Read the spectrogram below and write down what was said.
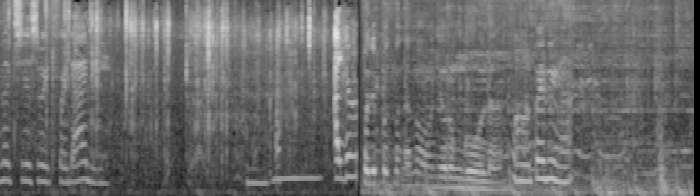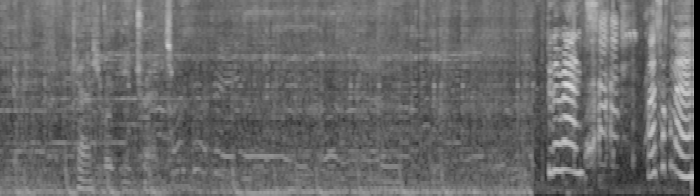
Let's just wait for daddy. I don't Palipad ng ano, yung gola. Oh, pwede nga. Cash or e-transfer. Tito Rance, pasok na.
